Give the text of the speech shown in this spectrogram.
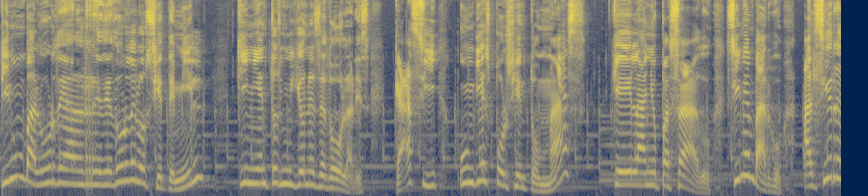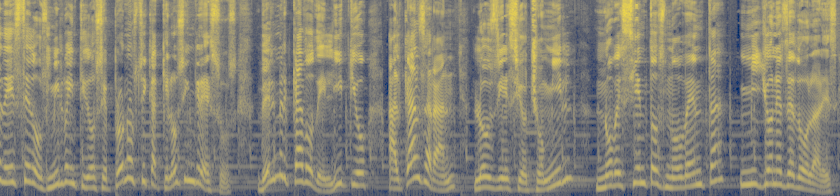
tiene un valor de alrededor de los 7.500 millones de dólares, casi un 10% más que el año pasado. Sin embargo, al cierre de este 2022 se pronostica que los ingresos del mercado de litio alcanzarán los 18 mil 990 millones de dólares,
